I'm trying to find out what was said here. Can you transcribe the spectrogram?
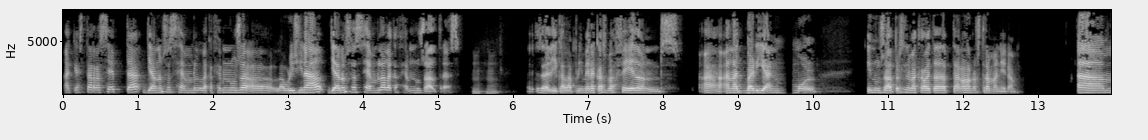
aquesta recepta ja no s'assembla, la que fem nosa- eh, l'original, ja no s'assembla a la que fem nosaltres. uh -huh. És a dir, que la primera que es va fer doncs, ha, anat variant molt i nosaltres l'hem acabat adaptant a la nostra manera. Um,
